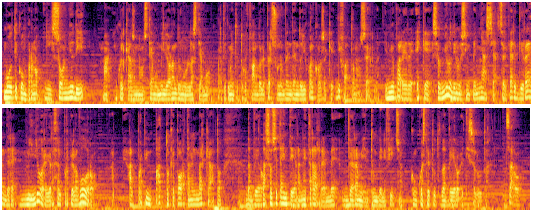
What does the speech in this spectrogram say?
Molti comprano il sogno di ma in quel caso non stiamo migliorando nulla, stiamo praticamente truffando le persone vendendogli qualcosa che di fatto non serve. Il mio parere è che se ognuno di noi si impegnasse a cercare di rendere migliore grazie al proprio lavoro, al proprio impatto che porta nel mercato, davvero la società intera ne trarrebbe veramente un beneficio. Con questo è tutto davvero e ti saluto. Ciao!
